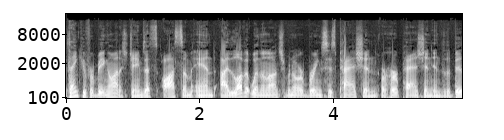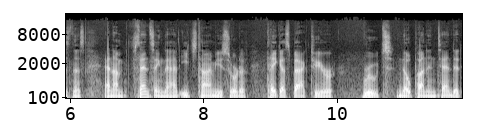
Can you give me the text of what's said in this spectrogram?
thank you for being honest, James. That's awesome, and I love it when an entrepreneur brings his passion or her passion into the business. And I'm sensing that each time you sort of take us back to your roots, no pun intended.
